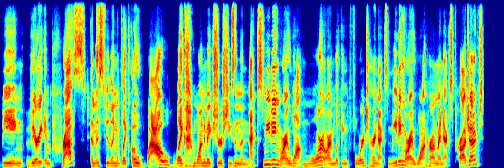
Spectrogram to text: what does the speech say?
being very impressed and this feeling of like, oh, wow, like I want to make sure she's in the next meeting, or I want more, or I'm looking forward to her next meeting, or I want her on my next project.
